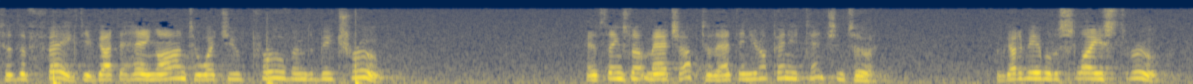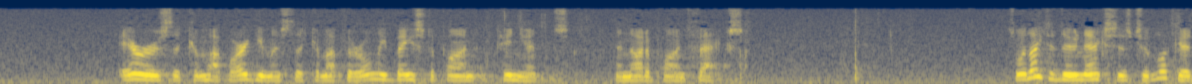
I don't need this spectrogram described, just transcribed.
to the faith. You've got to hang on to what you've proven to be true. And if things don't match up to that, then you don't pay any attention to it. We've got to be able to slice through errors that come up, arguments that come up that are only based upon opinions and not upon facts. So, what I'd like to do next is to look at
